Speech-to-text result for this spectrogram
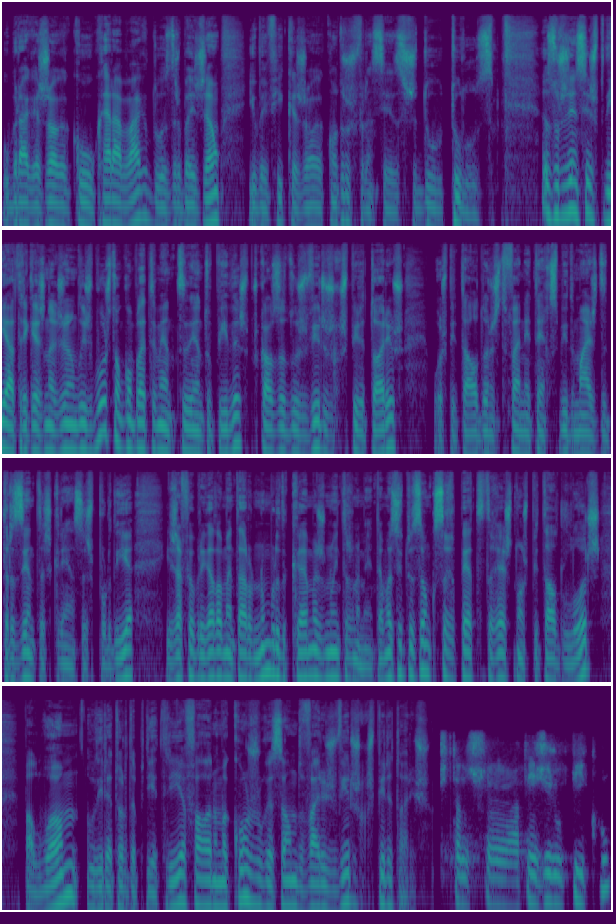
o Braga joga com o Karabag do Azerbaijão e o Benfica joga contra os franceses do Toulouse. As urgências pediátricas na região Lisboa estão completamente entupidas por causa dos vírus respiratórios. O Hospital Dona Estefânia tem recebido mais de 300 crianças por dia e já foi obrigado a aumentar o número de camas no internamento. É uma situação que se repete de resto no Hospital de Lourdes. Paulo Homme, o diretor da pediatria, fala numa conjugação de vários vírus respiratórios. Estamos eh, a atingir o pico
